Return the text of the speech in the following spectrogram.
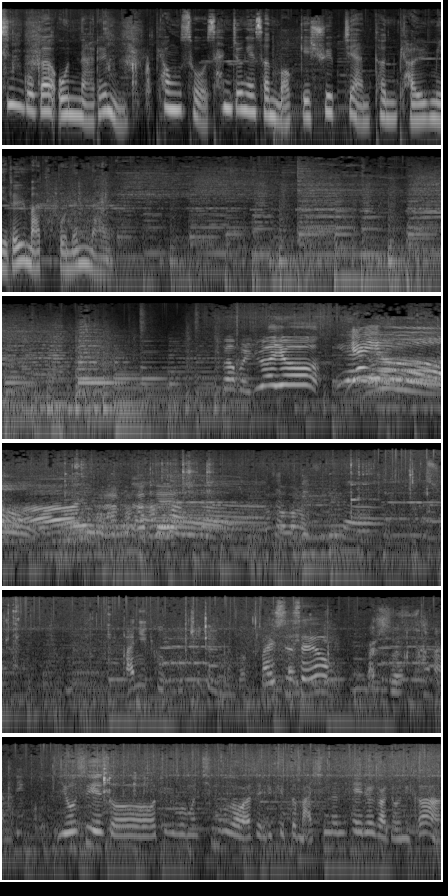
친구가 온 날은 평소 산중에선 먹기 쉽지 않던 별미를 맛보는 날. 수감을 위하여 아니 그 묻혀져 있는 거. 맛있으세요? 맛있어요? 한안된 거. 여수에서 어떻게 보면 친구가 와서 이렇게 또 맛있는 회를 가져오니까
